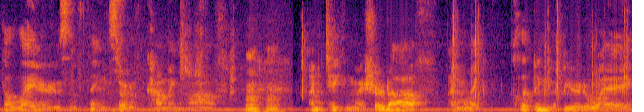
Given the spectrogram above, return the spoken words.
the layers of things sort of coming off. Mm-hmm. I'm taking my shirt off. I'm like clipping the beard away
